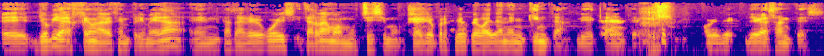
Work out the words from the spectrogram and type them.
eh, yo viajé una vez en primera en Qatar Airways y tardamos muchísimo. O sea, yo prefiero que vayan en quinta directamente, porque lle- llegas antes.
